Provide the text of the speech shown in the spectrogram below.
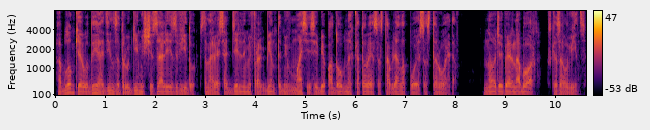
Обломки руды один за другим исчезали из виду, становясь отдельными фрагментами в массе себе подобных, которая составляла пояс астероидов. «Ну, теперь на борт», — сказал Винс.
